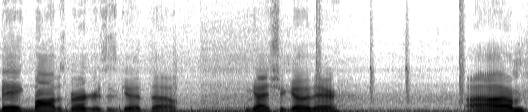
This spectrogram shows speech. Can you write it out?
Big Bob's Burgers is good though. You guys should go there. Um,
